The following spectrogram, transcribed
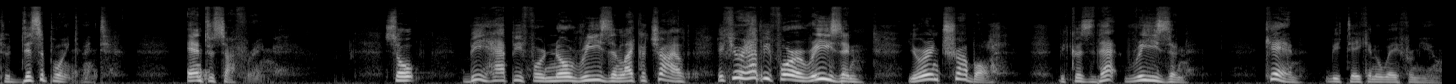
to disappointment and to suffering. So be happy for no reason, like a child. If you're happy for a reason, you're in trouble because that reason can be taken away from you.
